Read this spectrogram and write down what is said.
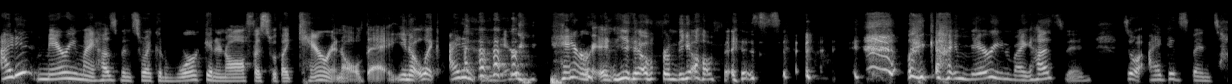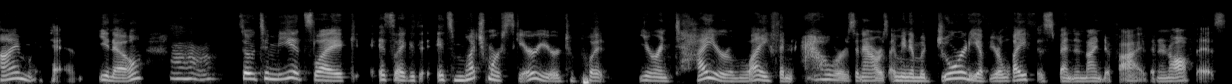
i didn't marry my husband so i could work in an office with like karen all day you know? Like i didn't marry karen you know from the office. Like i married my husband so i could spend time with him you know? Mm-hmm. so to me it's like it's like it's much more scarier to put your entire life and hours and hours. I mean, a majority of your life is spent in nine to five in an office.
